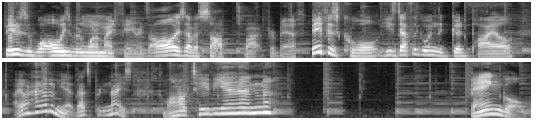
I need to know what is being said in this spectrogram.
Biff has always been one of my favorites. I'll always have a soft spot for Biff. Biff is cool. He's definitely going the good pile. I don't have him yet. That's pretty nice. Come on, Octavian. Bangle.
